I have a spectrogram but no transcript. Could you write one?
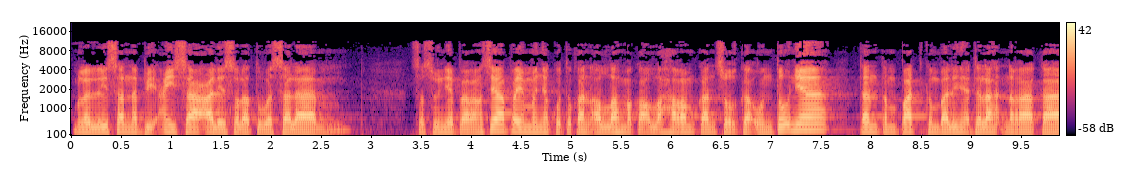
melalui lisan Nabi Isa alaihissalatu wassalam. Sesungguhnya barang siapa yang menyekutukan Allah maka Allah haramkan surga untuknya dan tempat kembalinya adalah neraka.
